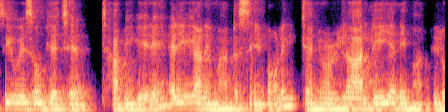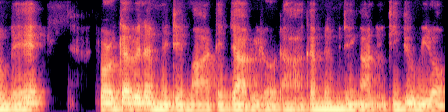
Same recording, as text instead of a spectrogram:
စီဝေးဆုံးဖြတ်ချက်ချပေးခဲ့တယ်အဲ့ဒီကနေမှတဆင်ပေါ့လေ January လ၄ရက်နေ့မှာပြုလုပ်တဲ့ကျွန်တော် cabinet meeting မှာတင်ပြပြီးတော့ဒါ cabinet meeting ကနေတည်ပြုပြီးတော့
